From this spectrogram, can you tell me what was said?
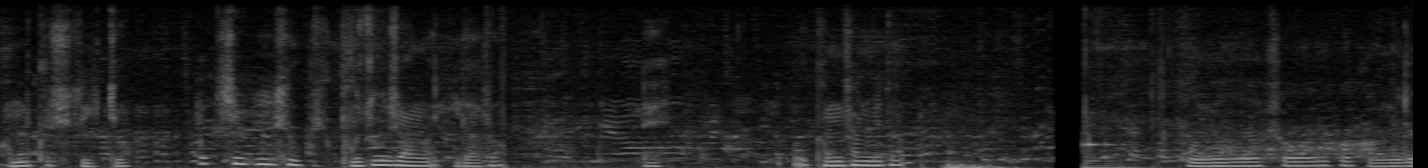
안 먹힐 수도 있죠. 핵심 선수 부주장이라서 네 어, 감사합니다. 오늘은 서울과 광주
